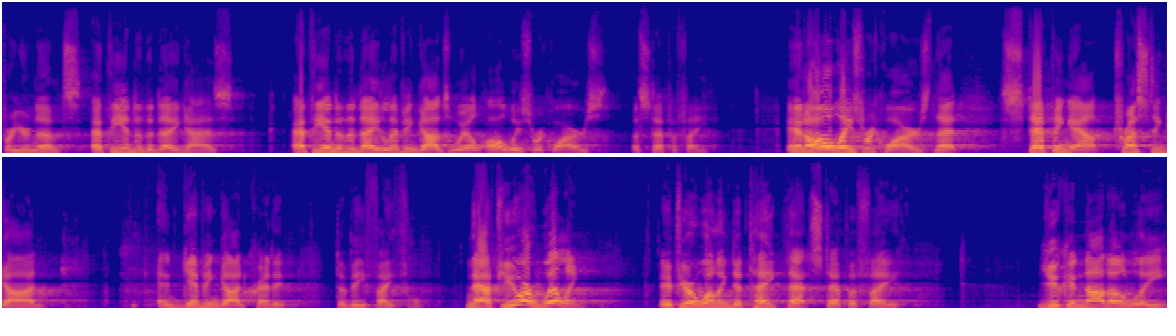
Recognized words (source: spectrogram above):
for your notes. At the end of the day, guys, at the end of the day, living God's will always requires a step of faith. It always requires that stepping out, trusting God, and giving God credit to be faithful. Now, if you are willing, if you're willing to take that step of faith, you can not only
